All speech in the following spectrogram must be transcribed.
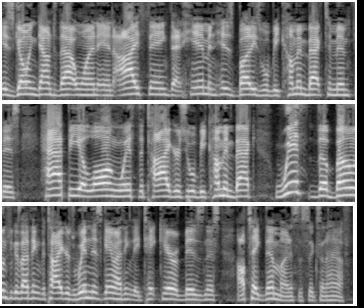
is going down to that one. And I think that him and his buddies will be coming back to Memphis happy, along with the Tigers, who will be coming back with the Bones because I think the Tigers win this game. I think they take care of business. I'll take them minus the six and a half.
